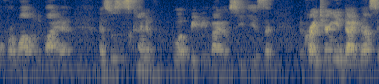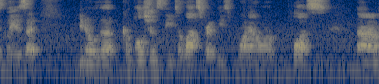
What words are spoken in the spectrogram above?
overwhelmed by it. And so this is kind of what we mean by OCD is that the criterion diagnostically is that you know the compulsions need to last for at least one hour plus um,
